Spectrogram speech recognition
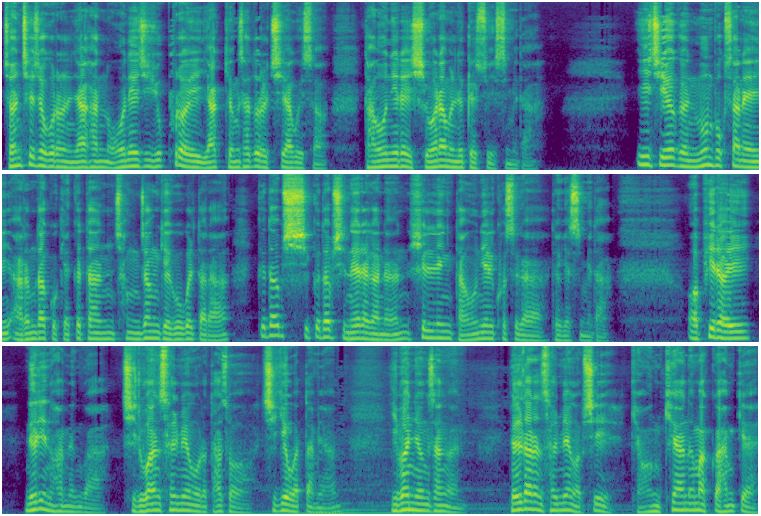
전체적으로는 약 한 5 내지 6%의 약 경사도를 취하고 있어 다운힐의 시원함을 느낄 수 있습니다. 이 지역은 문복산의 아름답고 깨끗한 청정 계곡을 따라 끝없이 끝없이 내려가는 힐링 다운힐 코스가 되겠습니다. 어필의 느린 화면과 지루한 설명으로 다소 지겨웠다면 이번 영상은 별다른 설명 없이 경쾌한 음악과 함께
